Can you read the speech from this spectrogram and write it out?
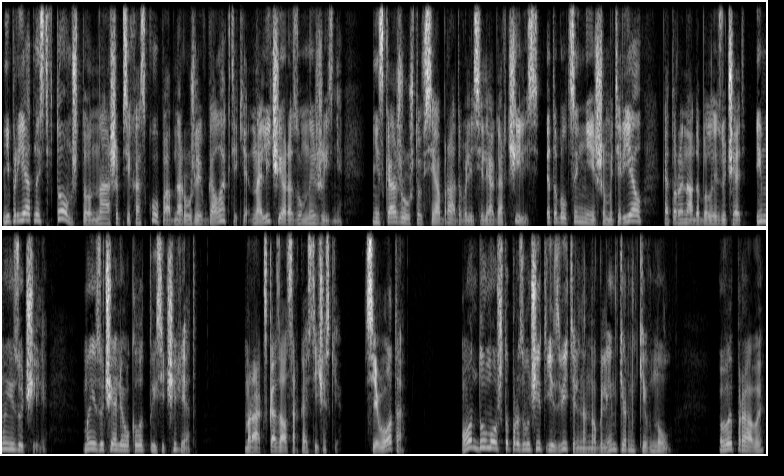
Неприятность в том, что наши психоскопы обнаружили в галактике наличие разумной жизни – не скажу, что все обрадовались или огорчились. Это был ценнейший материал, который надо было изучать, и мы изучили. Мы изучали около тысячи лет. Мрак сказал саркастически: "Всего-то?" Он думал, что прозвучит язвительно, но Глинкерн кивнул. Вы правы,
